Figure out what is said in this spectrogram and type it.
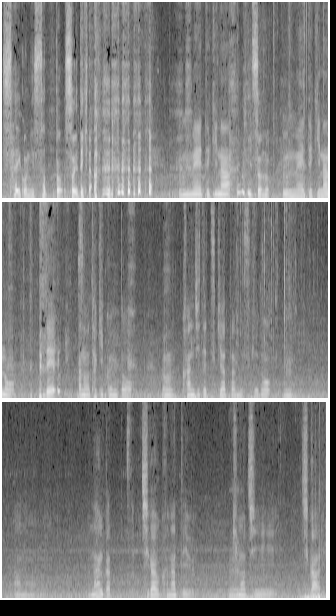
最後にさっと添えてきた。運命的な その。運命的なのであの滝くんと感じて付き合ったんですけどあのなんか違うかなっていう気持ちしかありま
